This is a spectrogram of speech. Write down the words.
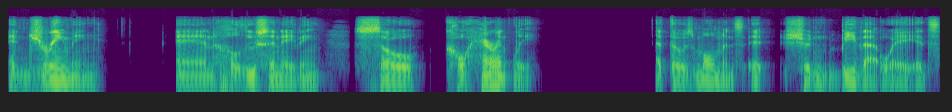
and dreaming and hallucinating so coherently at those moments. It shouldn't be that way. It's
